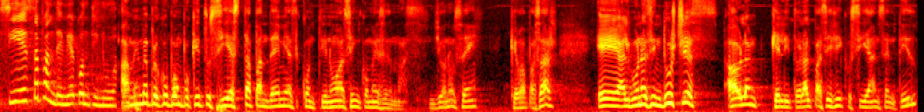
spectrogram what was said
si esta pandemia continúa. A mí me preocupa un poquito si esta pandemia continúa cinco meses más. Yo no sé qué va a pasar. Eh, algunas industrias hablan que el litoral pacífico sí han sentido.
